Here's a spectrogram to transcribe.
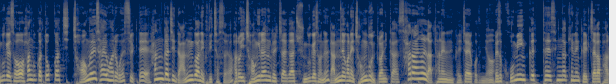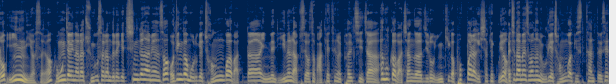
중국에서 한국과 똑같이 정을 사용하려고 했을 때 한 가지 난관에 부딪혔어요. 바로 이 정이라는 글자가 중국에서는 남녀 간의 정분, 그러니까 사랑을 나타내는 글자였거든요. 그래서 고민 끝에 생각해낸 글자가 바로 인이었어요. 공자의 나라 중국 사람들에게 친근하면서 어딘가 모르게 정과 맞닿아 있는 인을 앞세워서 마케팅을 펼치자 한국과 마찬가지로 인기가 폭발하기 시작했고요. 베트남에서는 우리의 정과 비슷한 뜻의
